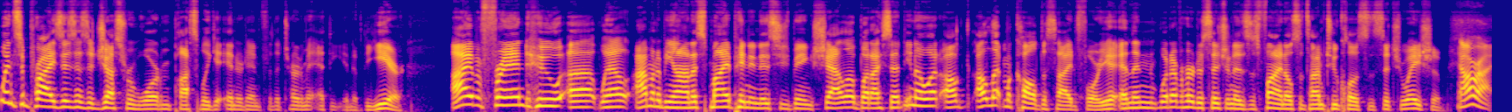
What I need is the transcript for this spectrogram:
win some prizes as a just reward and possibly get entered in for the tournament at the end of the year. I have a friend who, uh, well, I'm going to be honest. My opinion is she's being shallow, but I said, you know what? I'll I'll let McCall decide for you, and then whatever her decision is is final, since I'm too close to the situation All right.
